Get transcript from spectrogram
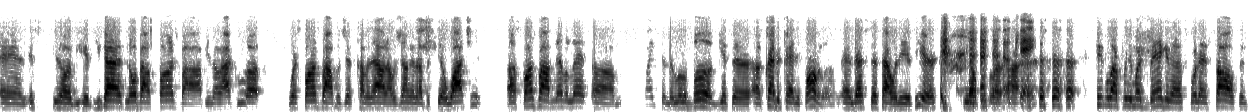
And it's you know if, if you guys know about SpongeBob, you know I grew up where SpongeBob was just coming out. I was young enough to still watch it. Uh, SpongeBob never let um, Plankton, the little bug, get the uh, Krabby Patty formula, and that's just how it is here. You know, people are, okay. are people are pretty much begging us for that sauce and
